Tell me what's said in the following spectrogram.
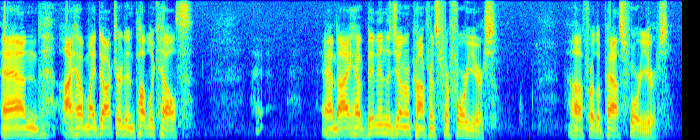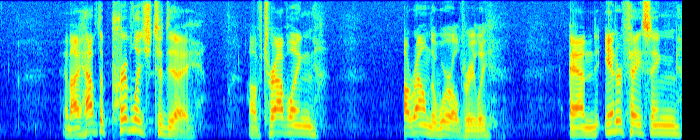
and I have my doctorate in public health. And I have been in the General Conference for four years, uh, for the past four years. And I have the privilege today of traveling around the world, really, and interfacing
